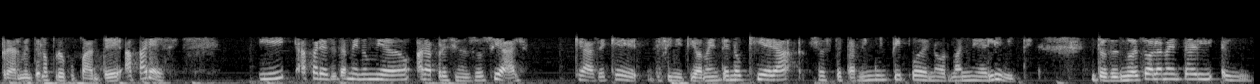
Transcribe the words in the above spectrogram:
realmente lo preocupante aparece. Y aparece también un miedo a la presión social que hace que definitivamente no quiera respetar ningún tipo de norma ni de límite. Entonces no es solamente el, el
